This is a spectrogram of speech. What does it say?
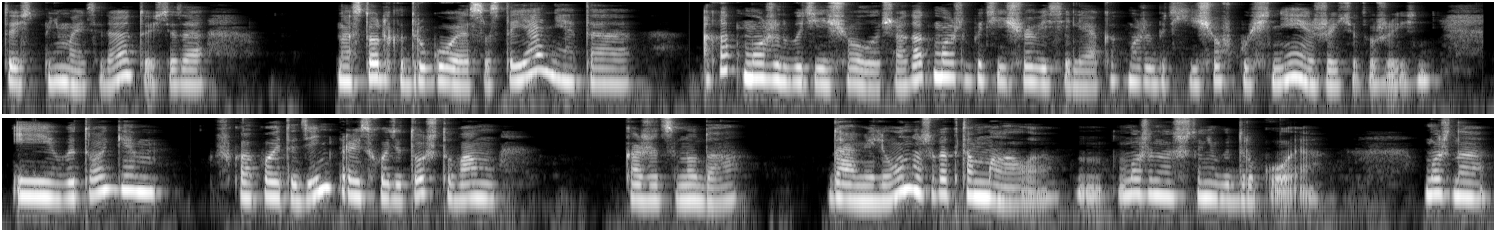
То есть, понимаете, да? То есть это настолько другое состояние, это а как может быть еще лучше, а как может быть еще веселее, а как может быть еще вкуснее жить эту жизнь. И в итоге в какой-то день происходит то, что вам кажется, ну да, да, миллион уже как-то мало, можно что-нибудь другое. Можно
